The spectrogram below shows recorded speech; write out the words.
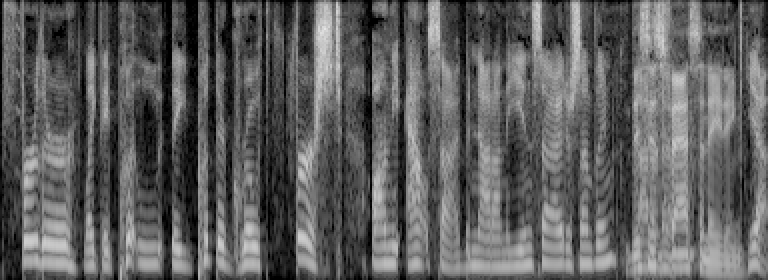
further, like, they put, they put their growth first on the outside, but not on the inside or something. This is know. fascinating. Yeah.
